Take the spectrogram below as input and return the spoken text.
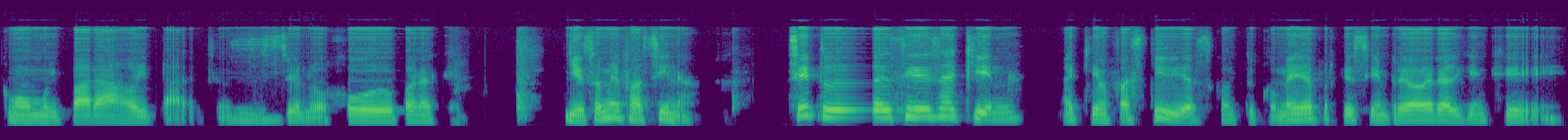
como muy parado y tal, entonces yo lo jodo para que... Y eso me fascina. Sí, tú decides a quién, a quién fastidias con tu comedia, porque siempre va a haber alguien que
